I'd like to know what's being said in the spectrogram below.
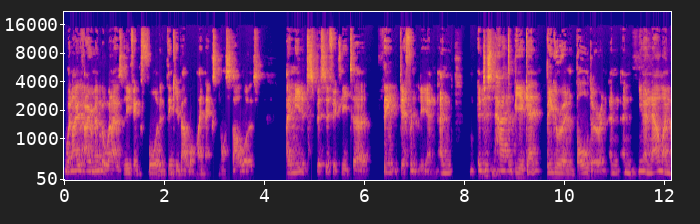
when I, I remember when I was leaving Ford and thinking about what my next North Star was, I needed specifically to think differently and and it just had to be again bigger and bolder and and, and you know now my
